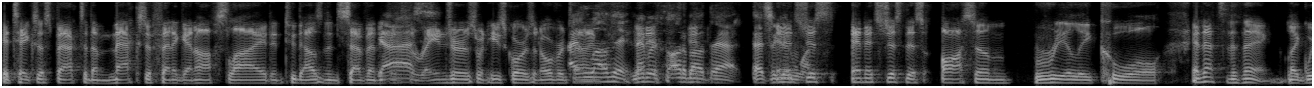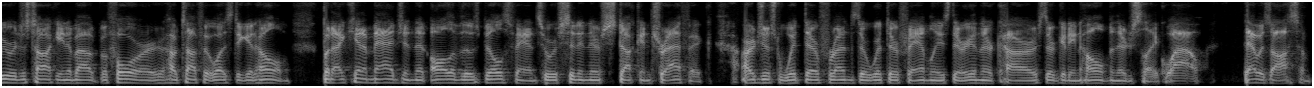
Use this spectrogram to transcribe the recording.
It takes us back to the Max Afinogenov slide in 2007 yes. against the Rangers when he scores an overtime. I love it. Never thought about and, that. That's a good it's one. Just, and it's just this awesome really cool. And that's the thing. Like we were just talking about before, how tough it was to get home. But I can't imagine that all of those Bills fans who are sitting there stuck in traffic are just with their friends, they're with their families, they're in their cars, they're getting home, and they're just like, wow, that was awesome.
